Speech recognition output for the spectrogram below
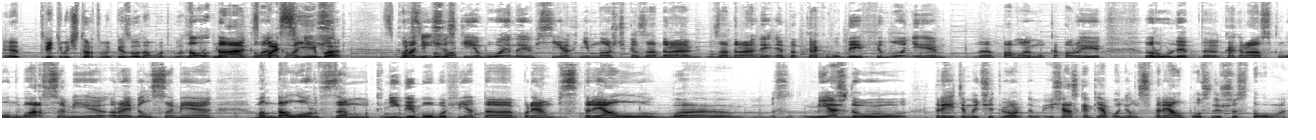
э, третьим и четвертым эпизодом. Вот, господи. Ну да, спасибо. Клонические войны всех немножечко задрали, задрали. Этот, как его, Дэйв Филони, э, по-моему, который рулит э, как раз Клон Варсами, Ребелсами, Мандалорцем, книгой Боба Фета, прям встрял в, э, между третьим и четвертым. И сейчас, как я понял, встрял после шестого.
